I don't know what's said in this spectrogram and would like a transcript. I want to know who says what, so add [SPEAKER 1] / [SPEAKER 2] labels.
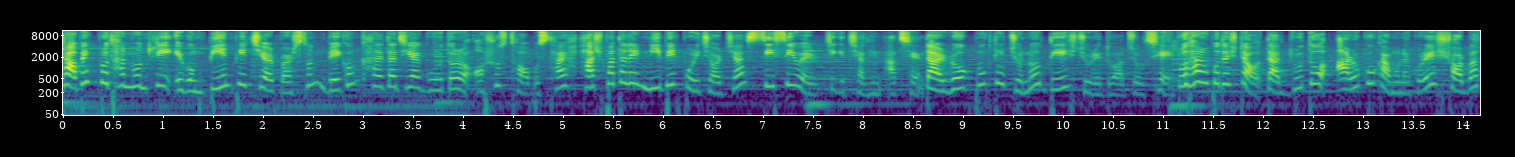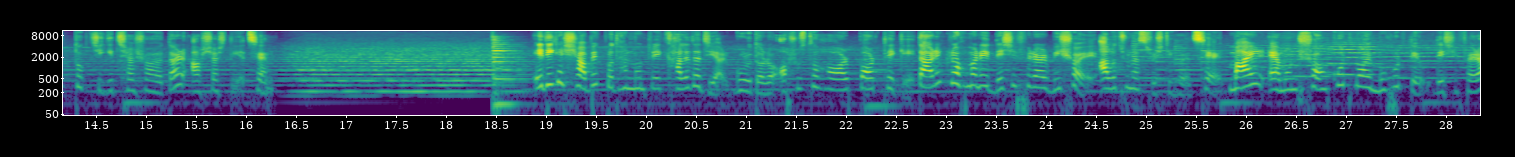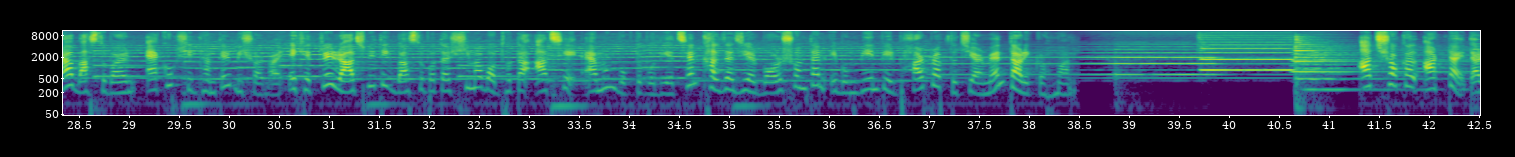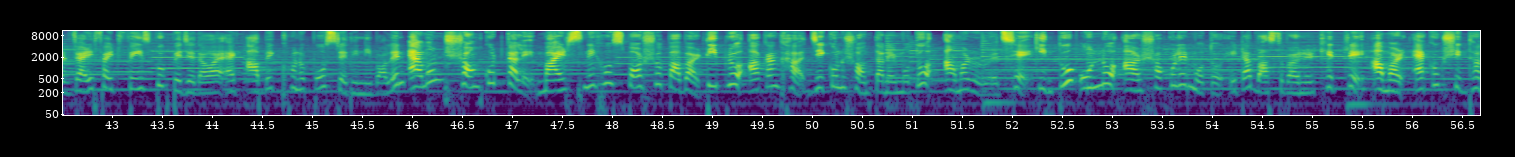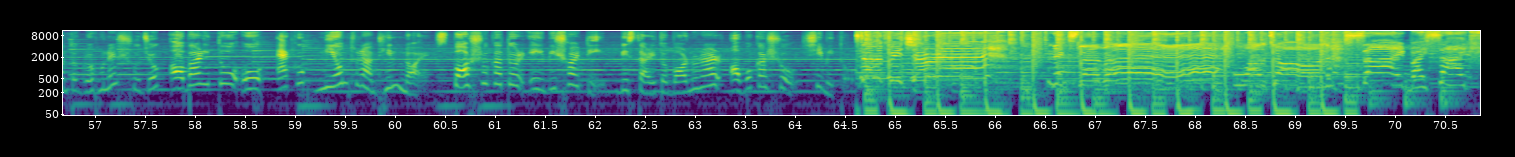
[SPEAKER 1] সাবেক প্রধানমন্ত্রী এবং বিএনপি চেয়ারপারসন বেগম খালেদা জিয়া গুরুতর অসুস্থ অবস্থায় হাসপাতালের নিবিড় পরিচর্যা সিসিও এর চিকিৎসাধীন আছেন। তার রোগ মুক্তির জন্য দেশ জুড়ে দোয়া চলছে। প্রধান উপদেষ্টাও তার দ্রুত আরোগ্য কামনা করে সর্বাত্মক চিকিৎসা সহায়তার আশ্বাস দিয়েছেন। এদিকে সাবেক প্রধানমন্ত্রী খালেদা জিয়ার গুরুতর অসুস্থ হওয়ার পর থেকে তারেক রহমানের দেশে ফেরার বিষয়ে আলোচনা সৃষ্টি হয়েছে। মায়ের এমন সংকটময় মুহূর্তেও দেশে ফেরা বাস্তবায়ন একক সিদ্ধান্তের বিষয় নয়। এক্ষেত্রে রাজনৈতিক বাস্তবতার সীমাবদ্ধতা আছে এমন বক্তব্য দিয়েছেন খালেদা জিয়ার বড় সন্তান এবং বিএনপির ভারপ্রাপ্ত চেয়ারম্যান তারেক রহমান। আজ সকাল আটটায় তার ভেরিফাইড ফেসবুক পেজে দেওয়া এক আবেগঘন পোস্টে তিনি বলেন, এমন সংকটকালে মায়ের স্নেহ স্পর্শ পাবার তীব্র আকাঙ্ক্ষা যে কোনো সন্তানের মতো আমারও রয়েছে। কিন্তু অন্য আর সকলের মতো এটা বাস্তবায়নের ক্ষেত্রে আমার একক সিদ্ধান্ত গ্রহণের সুযোগ অবারিত ও একক নিয়ন্ত্রণাধীন নয়। স্পর্শকাতর এই বিষয়টি বিস্তারিত বর্ণনার অবকাশও সীমিত।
